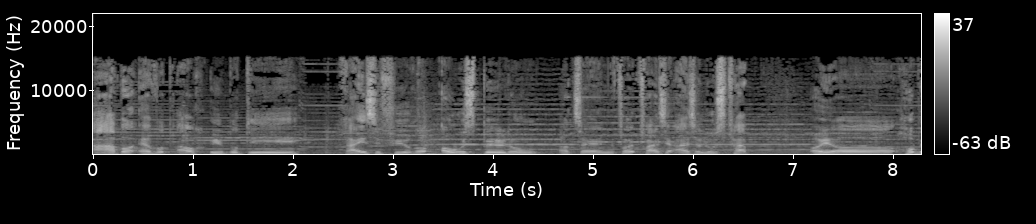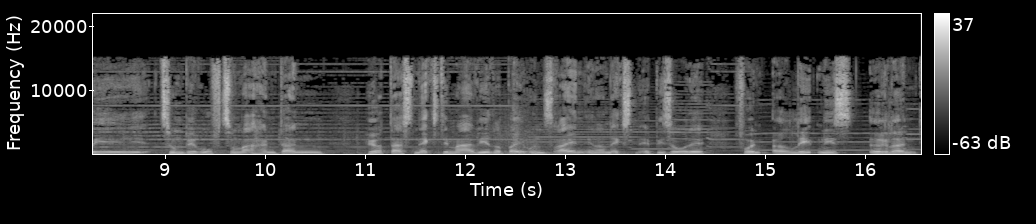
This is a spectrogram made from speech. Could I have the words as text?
Aber er wird auch über die Reiseführer-Ausbildung erzählen. Falls ihr also Lust habt, euer Hobby zum Beruf zu machen, dann hört das nächste Mal wieder bei uns rein in der nächsten Episode von Erlebnis Irland.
